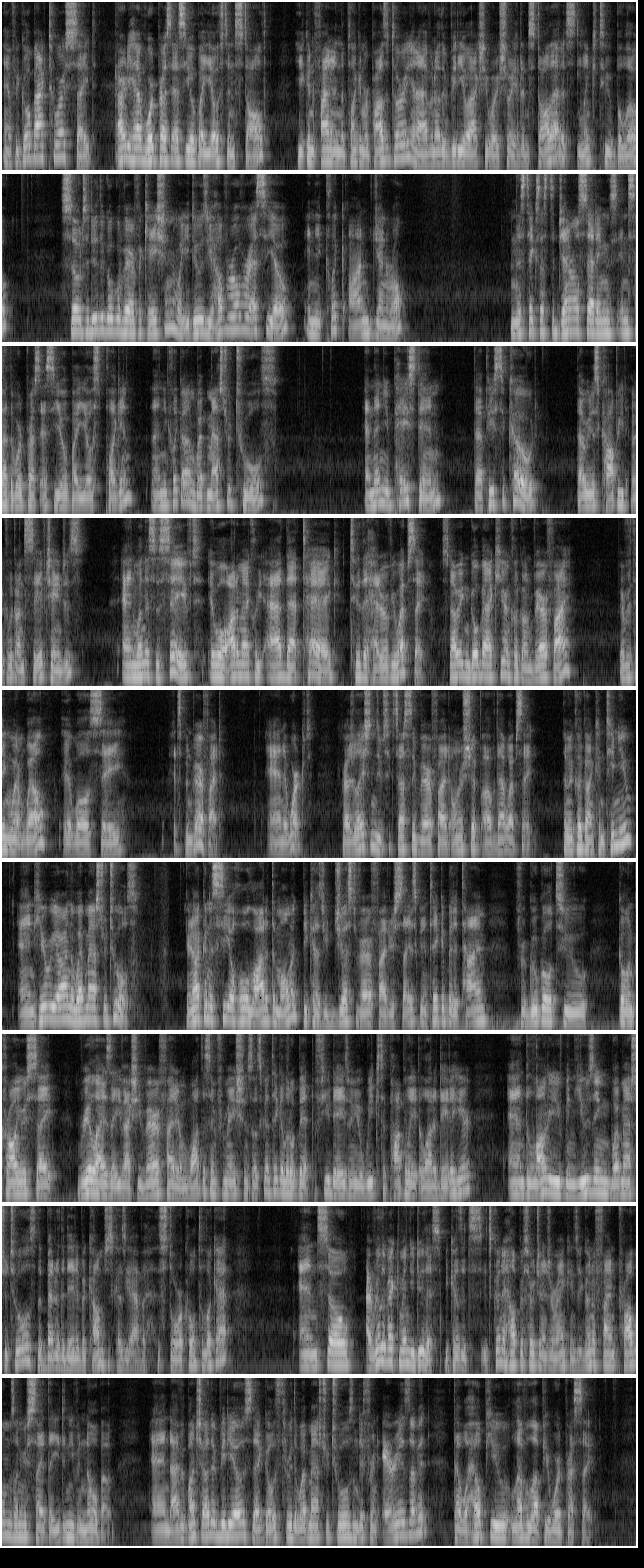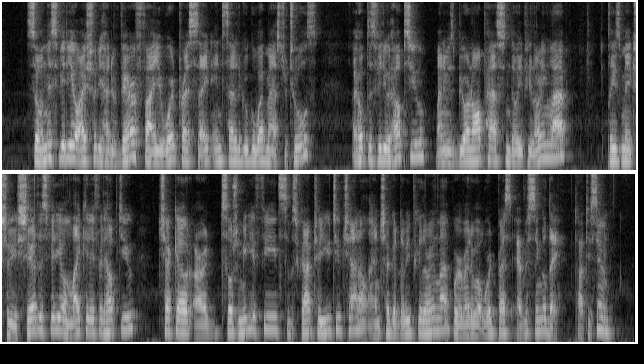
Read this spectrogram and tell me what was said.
And if we go back to our site, I already have WordPress SEO by Yoast installed. You can find it in the plugin repository, and I have another video actually where I show you how to install that. It's linked to below. So to do the Google verification, what you do is you hover over SEO and you click on General. And this takes us to General Settings inside the WordPress SEO by Yoast plugin. And you click on Webmaster Tools. And then you paste in that piece of code that we just copied and we click on Save Changes. And when this is saved, it will automatically add that tag to the header of your website. So now we can go back here and click on verify. If everything went well, it will say it's been verified and it worked. Congratulations, you've successfully verified ownership of that website. Then we click on continue and here we are in the Webmaster Tools. You're not going to see a whole lot at the moment because you just verified your site. It's going to take a bit of time for Google to go and crawl your site, realize that you've actually verified it and want this information. So it's going to take a little bit, a few days, maybe a week to populate a lot of data here. And the longer you've been using Webmaster Tools, the better the data becomes just because you have a historical to look at. And so I really recommend you do this because it's it's going to help your search engine rankings. You're going to find problems on your site that you didn't even know about. And I have a bunch of other videos that go through the Webmaster Tools and different areas of it that will help you level up your WordPress site. So in this video, I showed you how to verify your WordPress site inside of the Google Webmaster Tools. I hope this video helps you. My name is Bjorn Allpass from WP Learning Lab. Please make sure you share this video and like it if it helped you. Check out our social media feeds, subscribe to our YouTube channel, and check out WP Learning Lab where we write about WordPress every single day. Talk to you soon.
